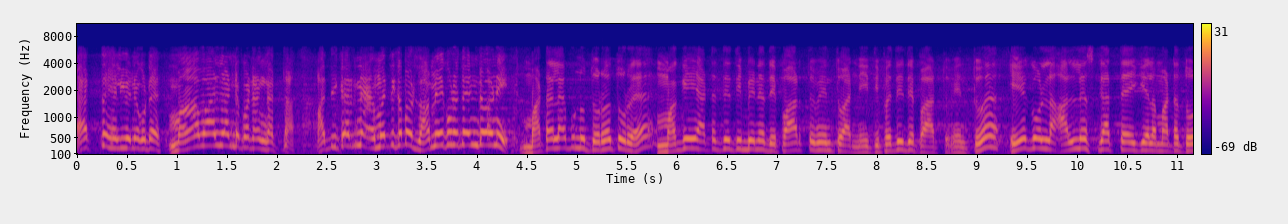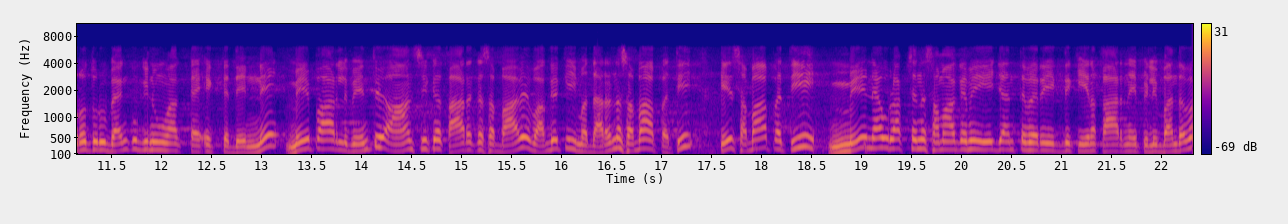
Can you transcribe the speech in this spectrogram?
ඇත්ත හෙළි වෙනකොට මාවල්ලන්න පටන් ගත්තා. අධිකරණ ඇමතිකම ළමයෙකුට දෙන්න ඕනි. මට ලැබුණු තොරතුර මගේ යටතේ තිබෙන දෙපාර්තමේන්තුව නීතිපති දෙපාර්තමේන්තුව ඒගොල්ල අල්ලස් ගත්තයි කියලා මට තොරතුරු බැංකු ගිනුවක් එක්ක දෙන්නේ මේ පාර්ලිමේන්තුවේ ආංශික කාරක සභාවේ වගකීම දරන සභාපති. ඒ සභාපති මේ නැව් රක්ෂණ සමාගමේ ඒජන්තවරයෙක්ද කියන කාරණය පිළිබඳව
